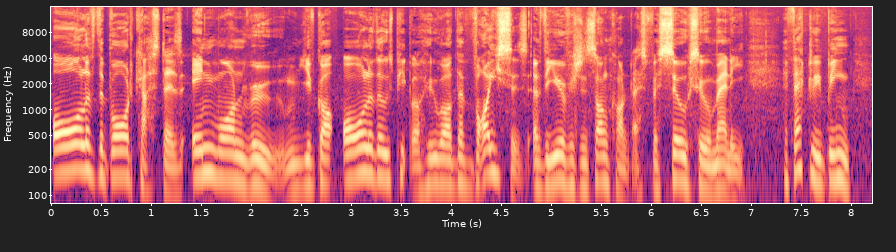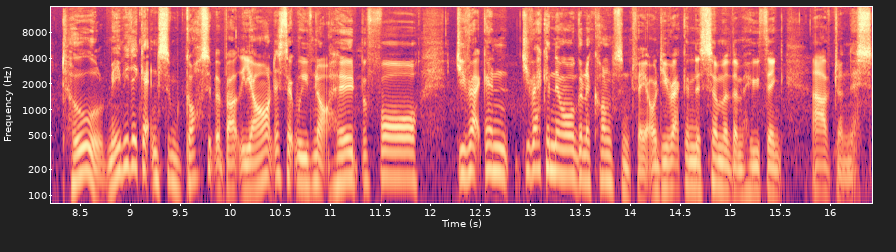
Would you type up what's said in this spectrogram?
all of the broadcasters in one room. You've got all of those people who are the voices of the Eurovision Song Contest for so, so many. Effectively being told. Maybe they're getting some gossip about the artists that we've not heard before. Do you reckon? Do you reckon they're all going to concentrate, or do you reckon there's some of them who think I've done this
